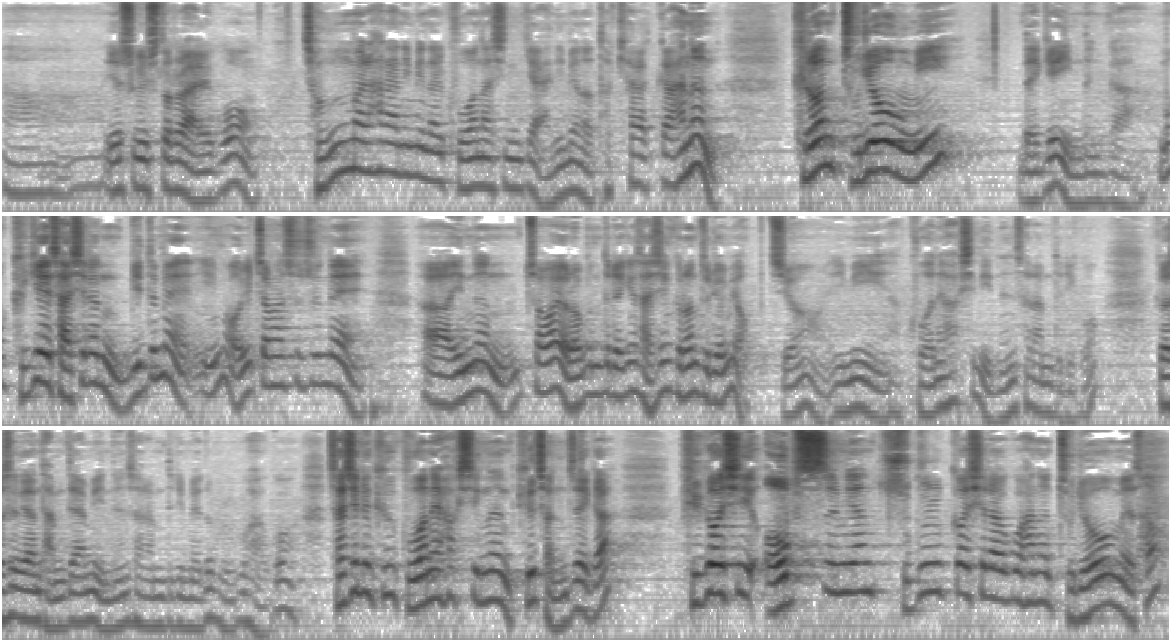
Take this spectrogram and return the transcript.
어, 예수 그리스도를 알고 정말 하나님이 날 구원하신 게 아니면 어떻게 할까 하는 그런 두려움이 내게 있는가? 뭐 그게 사실은 믿음의 일정한 수준에 아, 있는 저와 여러분들에게 사실 그런 두려움이 없죠. 이미 구원의 확신이 있는 사람들이고 그것에 대한 담대함이 있는 사람들임에도 불구하고 사실은 그 구원의 확신은 그 전제가 그것이 없으면 죽을 것이라고 하는 두려움에서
